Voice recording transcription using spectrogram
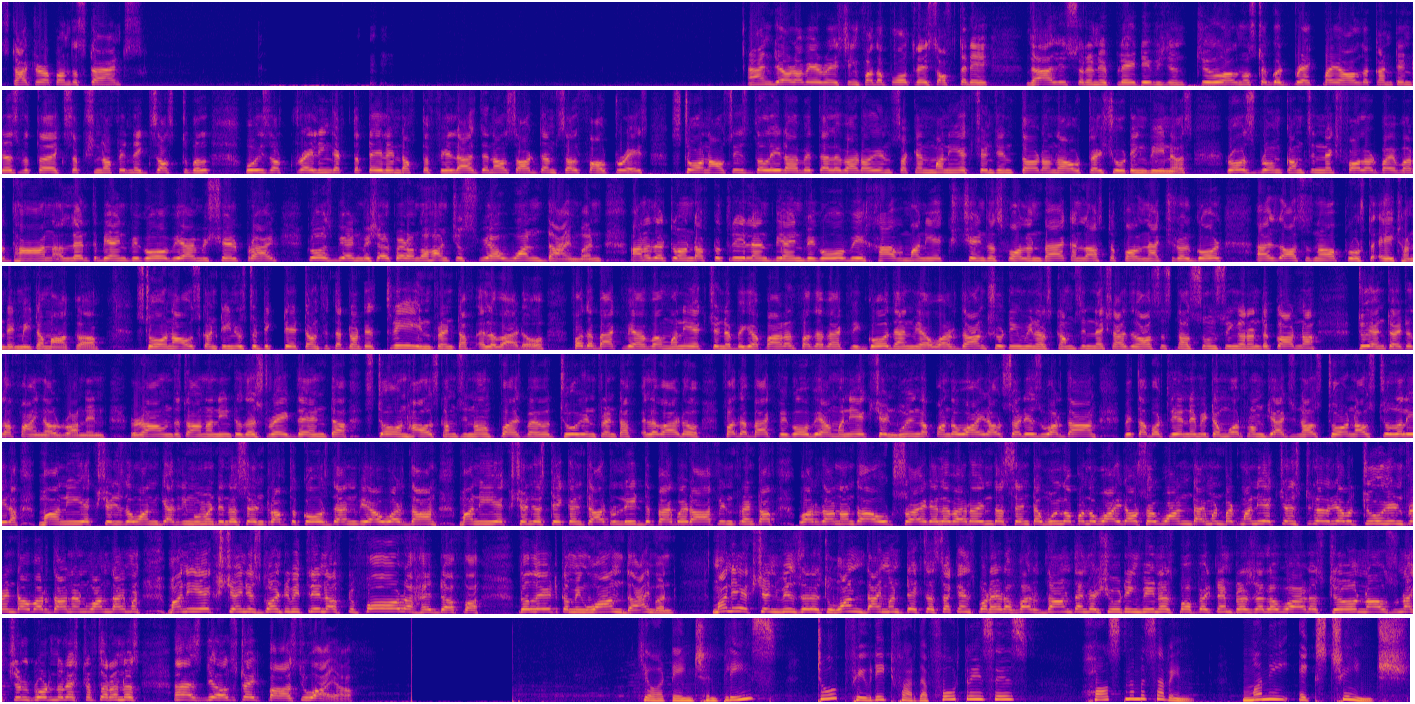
Starter up on the stands. And they're away racing for the fourth race of the day. The Allies Plate Division 2, almost a good break by all the contenders with the exception of Inexhaustible, who is out trailing at the tail end of the field as they now sort themselves out race. Stonehouse is the leader with Elevado in second, Money Exchange in third on the outside shooting Venus. Rose Bloom comes in next followed by Vardhan. A length behind Vigo, we have Michelle Pride. Close behind Michelle Pride on the hunches, we have one diamond. Another two and up to three length behind Vigo, we have Money Exchange has fallen back and last of all Natural Gold as the horses now approach the 800 meter marker. Stonehouse continues to dictate turns with advantage 3 in front of Elevado. For the back we have a money exchange, a bigger pardon. For the back we go, then we have Vardhan. Shooting Venus comes in next as the horses now soon swing around the corner to enter to the final run in. Round the turn and into the straight they enter. Stonehouse comes in on first by 2 in front of Elevado. Further back we go, we have money exchange. Moving up on the wide outside is Vardhan with about 300 meter more from Judge now. Stonehouse still the leader. Money Exchange is the one gathering movement in the center of the course. Then we have Vardhan. Money Exchange has taken start to lead the pack by half in front of Vardhan on the outside. Elevado in the center, moving up on the wide outside. One diamond, but Money Exchange still at level two in front of Vardhan and one diamond. Money Exchange is going to be three enough to four ahead of uh, the late coming one diamond. Money Exchange wins the to one diamond, takes the second spot ahead of Vardhan. Then we're shooting Venus, Perfect Empress, Elevado, Stonehouse, Natural Road, and the rest of the runners as they all straight past to wire. Your attention, please. Tote favorite for the fourth race is horse number seven, Money Exchange.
